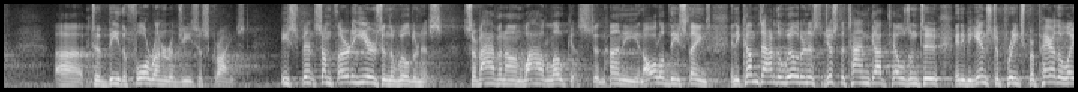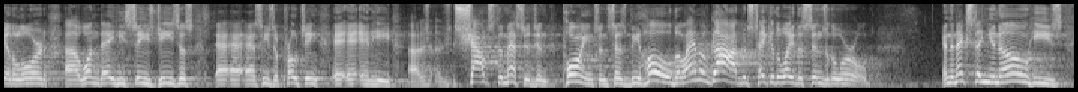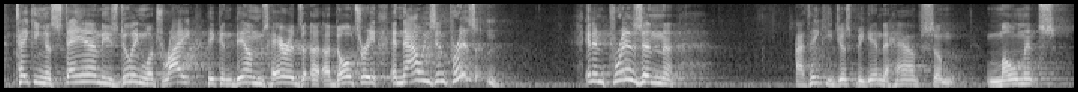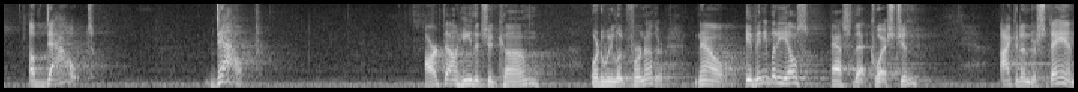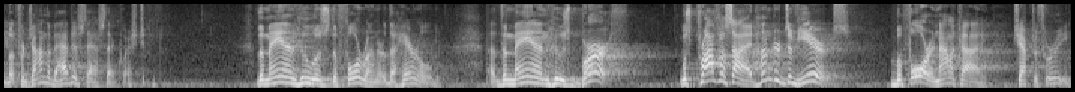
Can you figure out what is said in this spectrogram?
uh, to be the forerunner of Jesus Christ. He spent some 30 years in the wilderness surviving on wild locusts and honey and all of these things. And he comes out of the wilderness just the time God tells him to, and he begins to preach, Prepare the way of the Lord. Uh, one day he sees Jesus as he's approaching, and he uh, shouts the message and points and says, Behold, the Lamb of God which taketh away the sins of the world. And the next thing you know, he's taking a stand, he's doing what's right, he condemns Herod's uh, adultery, and now he's in prison. And in prison, I think he just began to have some moments of doubt. Doubt. Art thou he that should come, or do we look for another? Now, if anybody else asked that question, I could understand, but for John the Baptist to ask that question, the man who was the forerunner, the herald, uh, the man whose birth was prophesied hundreds of years before in Malachi chapter 3.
